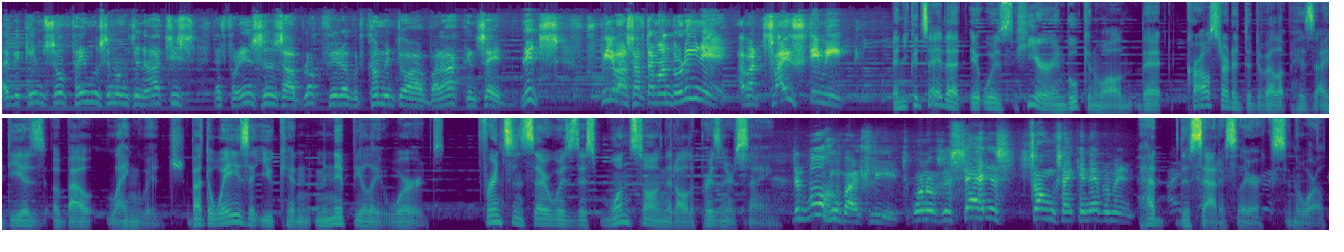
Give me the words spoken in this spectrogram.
I became so famous among the Nazis that, for instance, our Blockführer would come into our barrack and say, Blitz, spiel was auf der Mandoline, aber zweistimmig. And you could say that it was here in Buchenwald that Carl started to develop his ideas about language, about the ways that you can manipulate words. For instance, there was this one song that all the prisoners sang. The Buchenwaldlied, one of the saddest songs I can ever make. had the saddest lyrics in the world.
